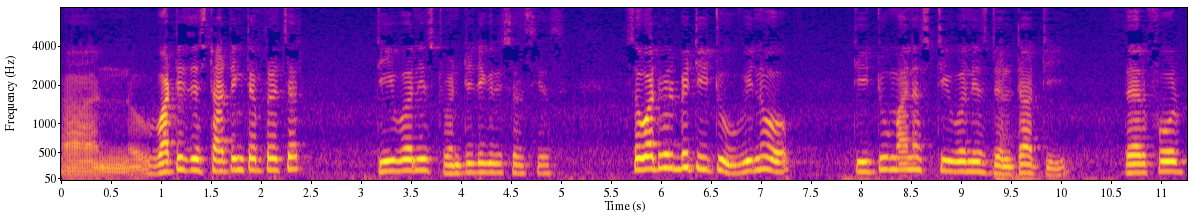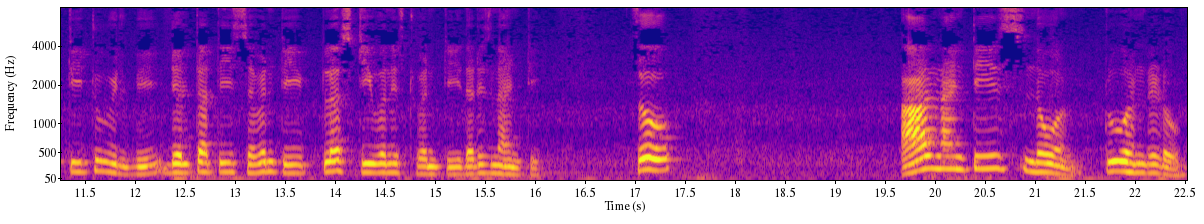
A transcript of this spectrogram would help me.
And what is the starting temperature? T1 is 20 degrees celsius. So what will be t2 we know t2 minus t1 is delta t. Therefore t2 will be delta t 70 plus t1 is 20 that is 90 so R90 is known 200 ohm.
